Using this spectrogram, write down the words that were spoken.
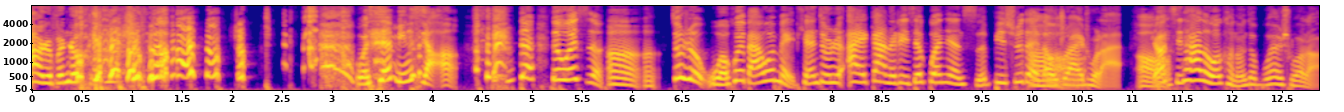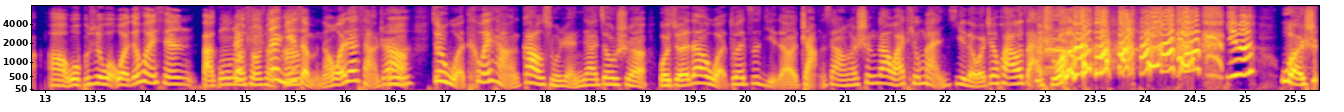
二十分钟干什么？我先冥想，对对，我想，嗯嗯，就是我会把我每天就是爱干的这些关键词必须得都拽出来，然后其他的我可能就不会说了啊。我不是我，我就会先把工作说出来。那你怎么能？我在想这样，就是我特别想告诉人家，就是我觉得我对自己的长相和身高我还挺满意的。我这话我咋说？我是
